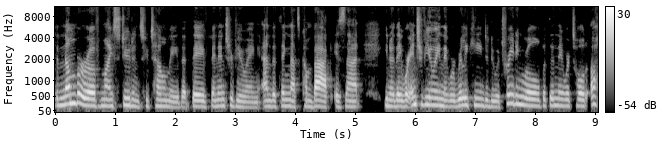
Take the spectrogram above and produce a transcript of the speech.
The number of my students who tell me that they've been interviewing and the thing that's come back is that, you know, they were interviewing, they were really keen to do a trading role, but then they were told, oh,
